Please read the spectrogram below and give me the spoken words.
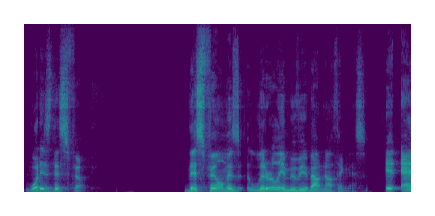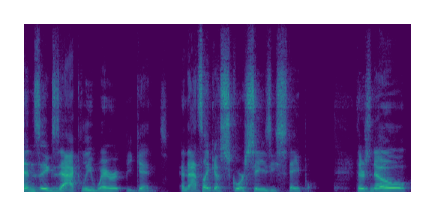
what is this film? This film is literally a movie about nothingness. It ends exactly where it begins. And that's like a Scorsese staple. There's no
